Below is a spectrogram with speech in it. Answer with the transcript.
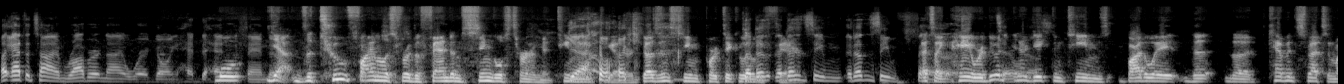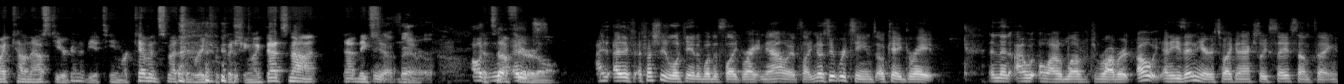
like at the time Robert and I were going head to head Well, with fandom. yeah, the two finalists for the fandom singles tournament teaming Yeah, up together like- doesn't seem that, particularly does, that fair. doesn't seem it doesn't seem fair. That's like, hey, we're doing to Inner Geekdom teams. By the way, the the Kevin Smets and Mike Kalinowski are going to be a team, or Kevin Smets and Rachel Fishing. Like that's not that makes Yeah, you fair. Oh, That's no, not fair at all. I, I, especially looking at what it's like right now, it's like no super teams. Okay, great. And then I w- oh I would love to Robert. Oh, and he's in here, so I can actually say something.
